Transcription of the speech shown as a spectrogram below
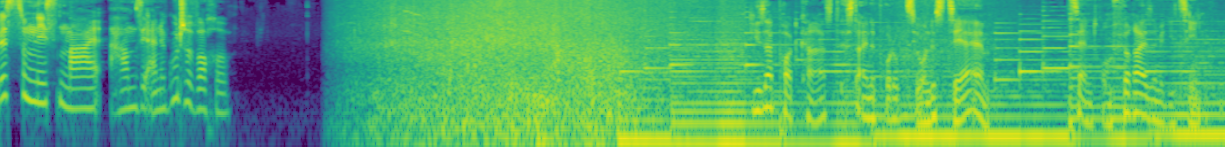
Bis zum nächsten Mal, haben Sie eine gute Woche. Dieser Podcast ist eine Produktion des CRM, Zentrum für Reisemedizin.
